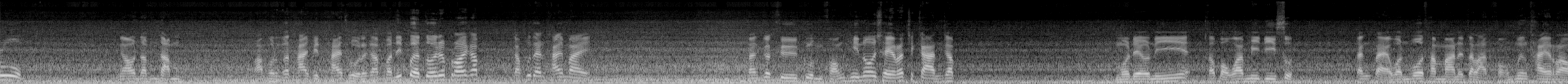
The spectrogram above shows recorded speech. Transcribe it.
รูปเงาดำๆบางคนก็ทายผิดทายถูกนะครับ วันนี้เปิดตัวเรียบร้อยครับ กับผู้แทนขายใหม่ นั่นก็คือกลุ่มของฮีโน่ชัยรัชการครับ โมเดลนี้เขาบอกว่ามีดีสุด ตั้งแต่วันโวทำมาในตลาดของเมืองไทยเรา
